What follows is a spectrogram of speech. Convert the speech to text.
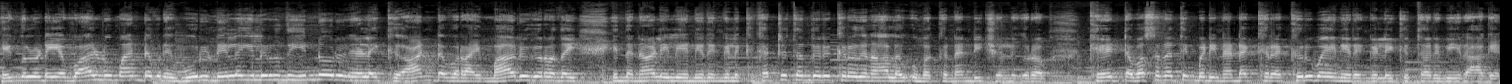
எங்களுடைய வாழ்வும் ஆண்டவரை ஒரு நிலையிலிருந்து இன்னொரு நிலைக்கு ஆண்டவராய் மாறுகிறதை இந்த நாளிலே நீர் எங்களுக்கு கற்றுத்தந்திருக்கிறதுனால உமக்கு நன்றி சொல்லுகிறோம். கேட்ட வசனத்தின்படி நடக்கிற கிருபை நீர் எங்களுக்கு தருவீராக.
